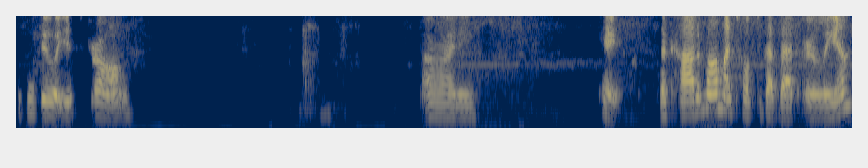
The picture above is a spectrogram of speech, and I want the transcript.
You can do it. You're strong. Alrighty. Okay, so cardamom, I talked about that earlier.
